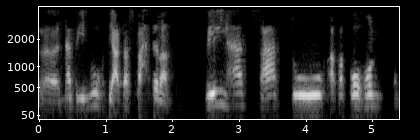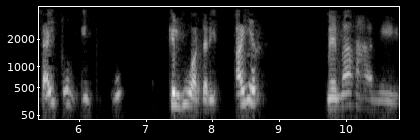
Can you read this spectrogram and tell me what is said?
uh, Nabi Nuh di atas bahtera melihat satu apa pohon zaitun itu keluar dari air memahami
